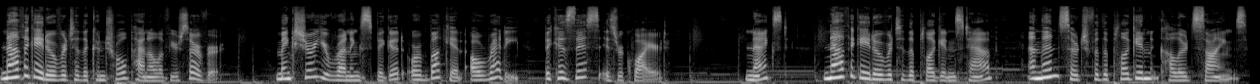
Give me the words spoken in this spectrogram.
Navigate over to the control panel of your server. Make sure you're running Spigot or Bukkit already because this is required. Next, navigate over to the Plugins tab and then search for the plugin Colored Signs.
